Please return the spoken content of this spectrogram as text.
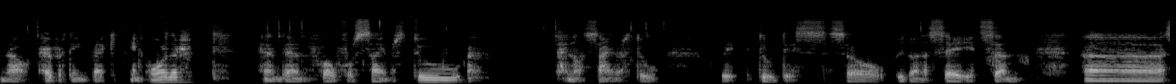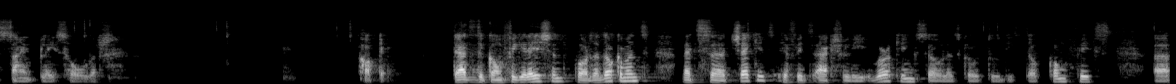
now everything back in order. And then go for signers 2 and on signer 2 we do this. So we're gonna say it's an uh, sign placeholder. Okay that's the configuration for the document. Let's uh, check it if it's actually working. So let's go to these doc configs uh,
